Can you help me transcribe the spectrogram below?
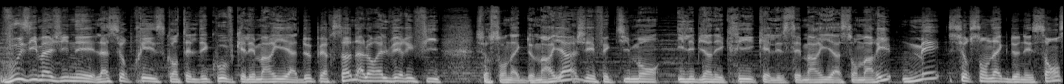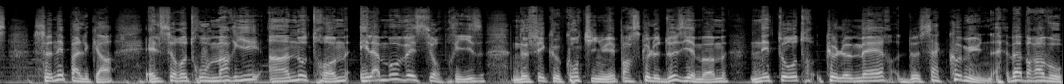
Vous imaginez la surprise quand elle découvre qu'elle est mariée à deux personnes. Alors elle vérifie sur son acte de mariage et effectivement, il est bien écrit qu'elle s'est mariée à son mari, mais sur son acte de naissance, ce n'est pas le cas. Elle se retrouve mariée à un autre homme et la mauvaise surprise ne fait que continuer parce que le deuxième homme n'est autre que le maire de sa commune. Bah bravo.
